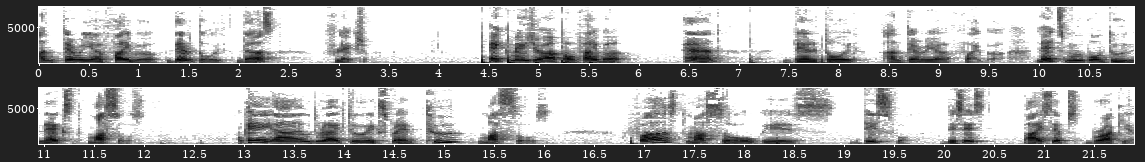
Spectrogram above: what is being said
anterior fiber deltoid does flexion. Pec major upper fiber and deltoid anterior fiber. Let's move on to next muscles. Okay, I would like to explain two muscles. First muscle is this one. This is biceps brachii.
